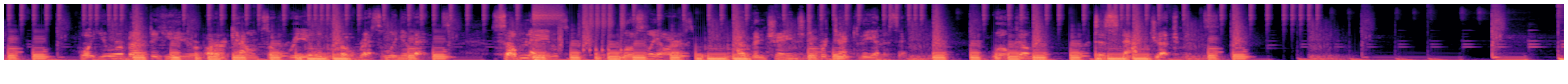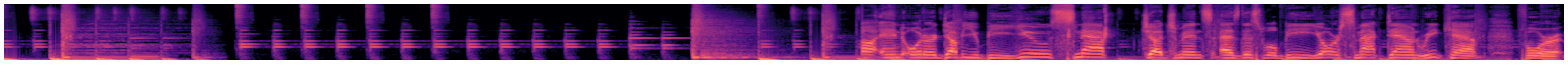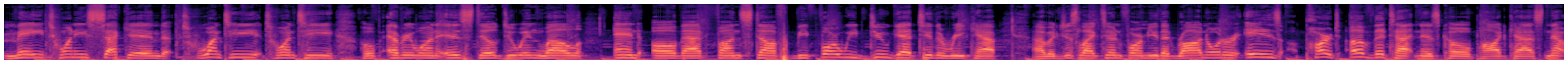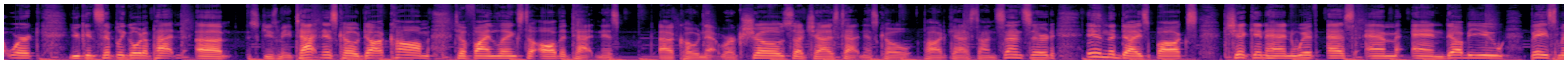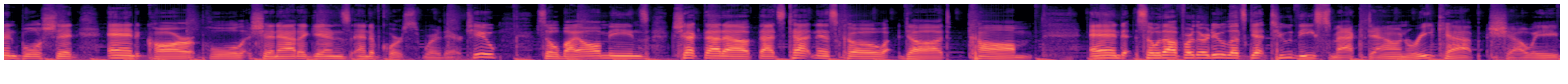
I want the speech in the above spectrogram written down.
What you are about to hear are accounts of real pro wrestling events. Some names, mostly ours, have been changed to protect the innocent. Welcome to Snap Judgments. And order WBU Snap Judgments, as this will be your SmackDown recap for May 22nd, 2020. Hope everyone is still doing well and all that fun stuff. Before we do get to the recap, I would just like to inform you that Raw and Order is part of the Tatnus Co podcast network. You can simply go to pat, uh, excuse me, tatnusco.com to find links to all the Tatnus Uh, Co Network shows such as Tatnus Co Podcast Uncensored, In the Dice Box, Chicken Hen with SMNW, Basement Bullshit, and Carpool Shenanigans. And of course, we're there too. So by all means, check that out. That's tatnusco.com. And so without further ado, let's get to the SmackDown recap, shall we?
